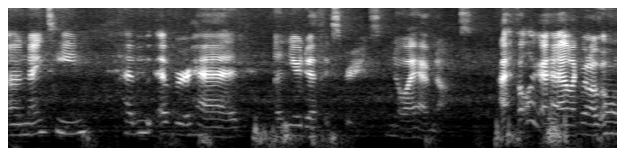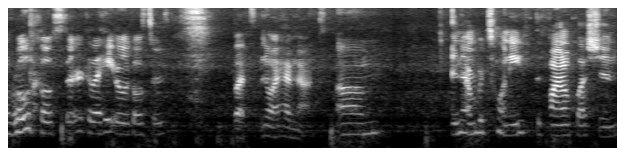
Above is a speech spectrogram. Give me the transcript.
Uh, 19 have you ever had a near-death experience? No i have not i felt like i had like when i was on a roller coaster because i hate roller coasters but no i have not um and number 20 the final question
